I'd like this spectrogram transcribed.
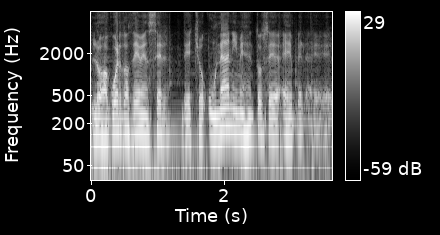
los acuerdos deben ser, de hecho, unánimes, entonces eh, eh,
